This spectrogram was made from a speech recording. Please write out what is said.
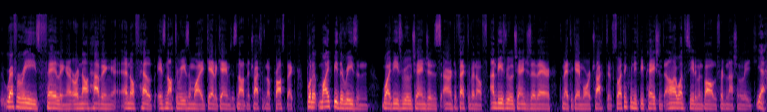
referees failing or not having enough help is not the reason why Gaelic Games is not an attractive enough prospect. But it might be the reason why these rule changes aren't effective enough. And these rule changes are there to make the game more attractive. So I think we need to be patient. And I want to see them involved for the National League. Yeah,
